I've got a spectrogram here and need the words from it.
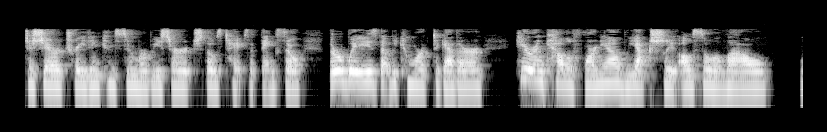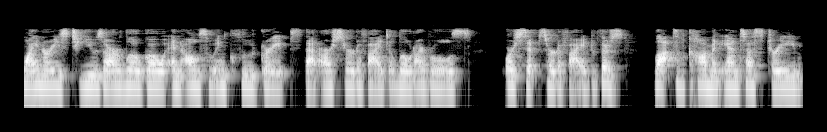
to share trade and consumer research, those types of things. So there are ways that we can work together. Here in California, we actually also allow wineries to use our logo and also include grapes that are certified to Lodi Rules or SIP certified. There's lots of common ancestry.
